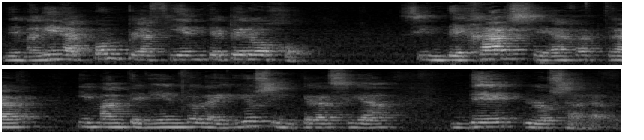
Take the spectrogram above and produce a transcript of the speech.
de manera complaciente, pero ojo, sin dejarse arrastrar y manteniendo la idiosincrasia de los árabes.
